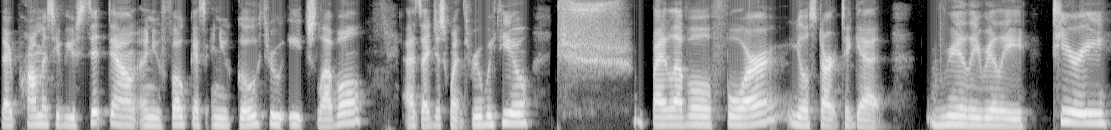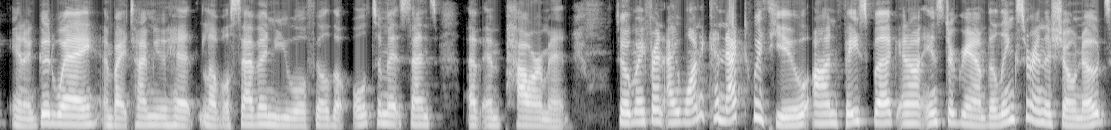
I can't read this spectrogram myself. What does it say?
But I promise if you sit down and you focus and you go through each level, as I just went through with you, by level four, you'll start to get really, really teary in a good way. And by the time you hit level seven, you will feel the ultimate sense of empowerment. So, my friend, I want to connect with you on Facebook and on Instagram. The links are in the show notes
